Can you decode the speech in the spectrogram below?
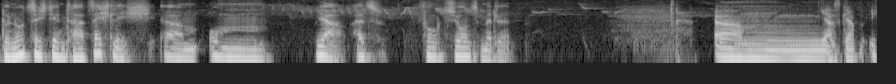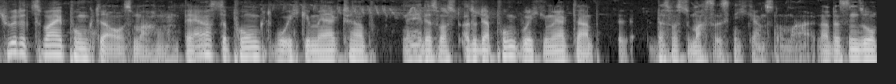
benutze ich den tatsächlich, ähm, um, ja, als Funktionsmittel. Ähm, ja, es gab, ich würde zwei Punkte ausmachen. Der erste Punkt, wo ich gemerkt habe, nee, das was, also der Punkt, wo ich gemerkt habe, das, was du machst, ist nicht ganz normal. Ne? Das sind so,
